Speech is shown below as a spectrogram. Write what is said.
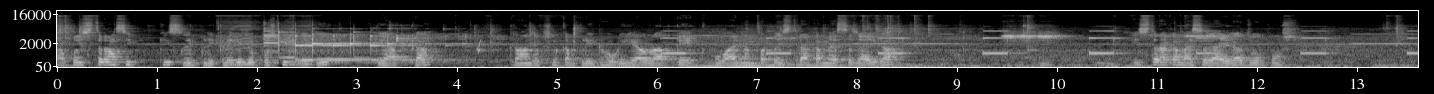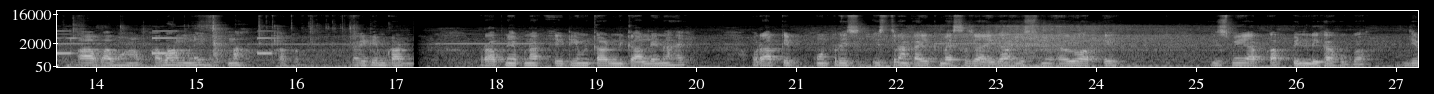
आपको इस तरह से की स्लिप निकलेगी जो पुष्टि करेगी कि आपका ट्रांजैक्शन कंप्लीट हो गई है और आपके मोबाइल नंबर पर इस तरह का मैसेज आएगा। इस तरह का मैसेज आएगा जो पुष्ट आप अब हम, अब हमने अपना एटीएम कार्ड और आपने अपना एटीएम कार्ड निकाल लेना है और आपके फ़ोन पर इस इस तरह का एक मैसेज आएगा जिसमें, वो आपके, जिसमें आपका पिन लिखा होगा। ये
